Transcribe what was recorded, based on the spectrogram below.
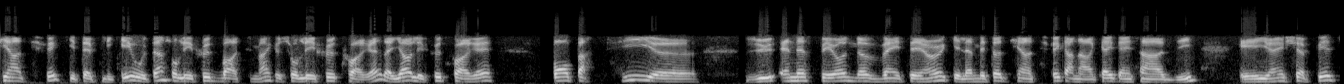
scientifique qui est appliquée autant sur les feux de bâtiment que sur les feux de forêt. D'ailleurs, les feux de forêt font partie euh, du NFPA 921, qui est la méthode scientifique en enquête incendie. Et il y a un chapitre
